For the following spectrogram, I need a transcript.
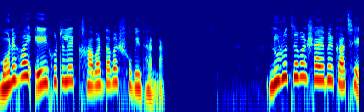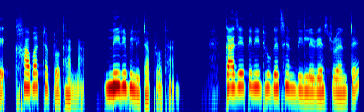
মনে হয় এই হোটেলের খাবার দাবার সুবিধার না। নুরুজ্জামান সাহেবের কাছে খাবারটা প্রধান না, নিরিবিলিটা প্রধান। কাজে তিনি ঢুকেছেন দিল্লি রেস্টুরেন্টে।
